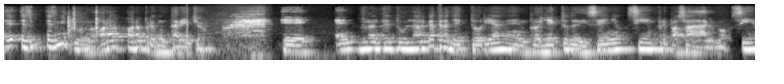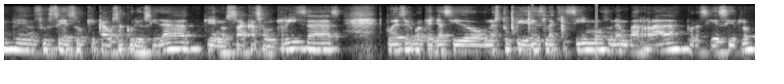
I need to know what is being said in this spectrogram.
eh, es, es, mi turno. Ahora, ahora preguntaré yo. Eh, durante tu larga trayectoria en proyectos de diseño, siempre pasa algo. Siempre hay un suceso que causa curiosidad, que nos saca sonrisas. Puede ser porque haya sido una estupidez la que hicimos, una embarrada, por así decirlo.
